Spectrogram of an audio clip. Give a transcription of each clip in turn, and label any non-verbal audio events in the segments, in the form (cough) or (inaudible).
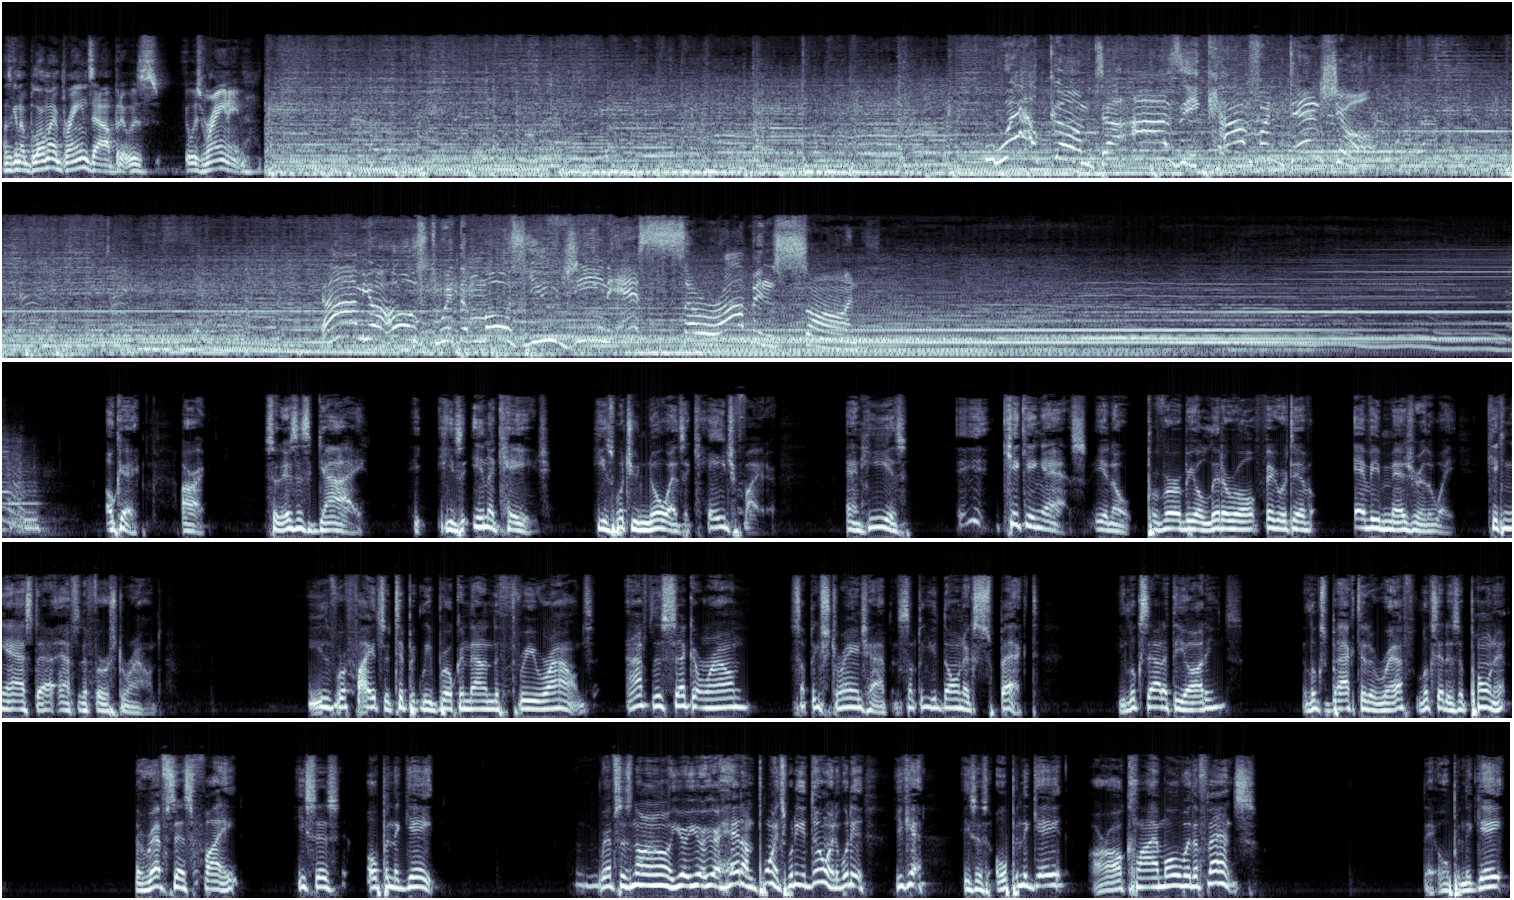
I was going to blow my brains out, but it was it was raining. Welcome to OZY Confidential. I'm your host with the most, Eugene S. Robinson. Okay. All right. So there's this guy. He, he's in a cage. He's what you know as a cage fighter. And he is eh, kicking ass, you know, proverbial, literal, figurative, every measure of the way. Kicking ass after the first round. These fights are typically broken down into three rounds. After the second round, something strange happens, something you don't expect. He looks out at the audience. Looks back to the ref, looks at his opponent, the ref says fight. He says, open the gate. Ref says, no, no, no, you're, you're, you're on points. What are you doing? What do you, you can't. He says, open the gate or I'll climb over the fence. They open the gate.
